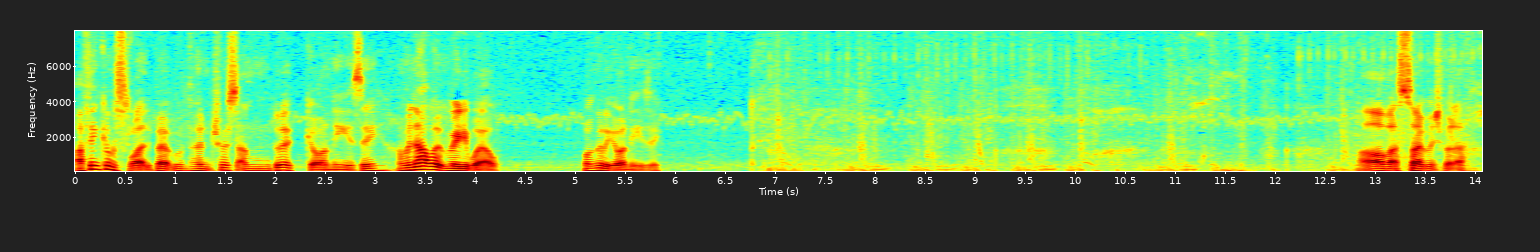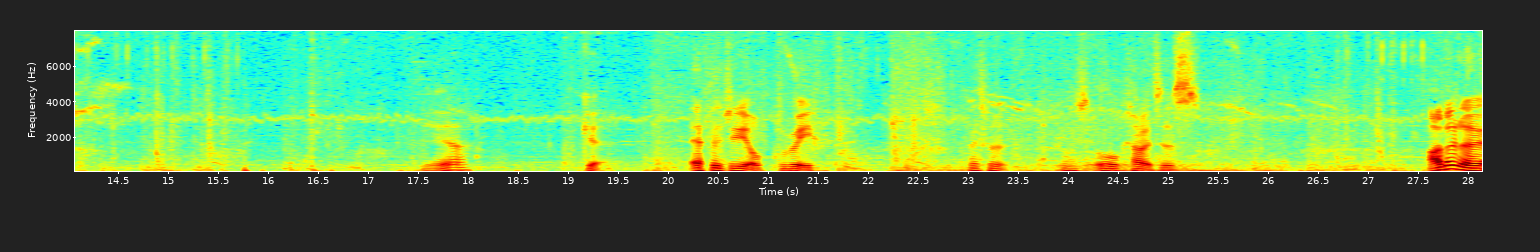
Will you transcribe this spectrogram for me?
I think I'm slightly better with Huntress. I'm gonna go on easy. I mean, that went really well. I'm gonna go on easy. Oh, that's so much better. Yeah. Get effigy of grief. Placement all characters. I don't know.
